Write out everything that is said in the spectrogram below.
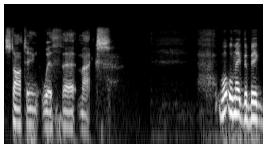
starting with uh, Max what will make the big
